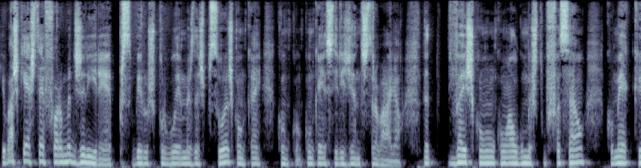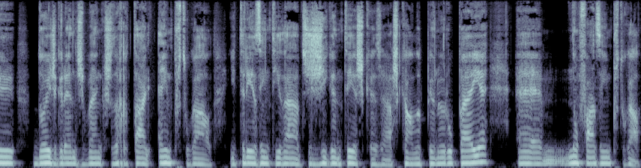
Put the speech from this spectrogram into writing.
Eu acho que esta é a forma de gerir, é perceber os problemas das pessoas com quem, com, com, com quem os dirigentes trabalham. Vejo com, com alguma estupefação como é que dois grandes bancos de retalho em Portugal e três entidades gigantescas à escala pan-europeia eh, não fazem em Portugal.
